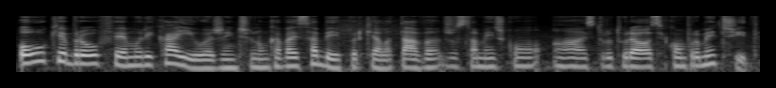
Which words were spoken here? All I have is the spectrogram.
Ou quebrou o fêmur e caiu, a gente nunca vai saber, porque ela estava justamente com a estrutura óssea comprometida.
